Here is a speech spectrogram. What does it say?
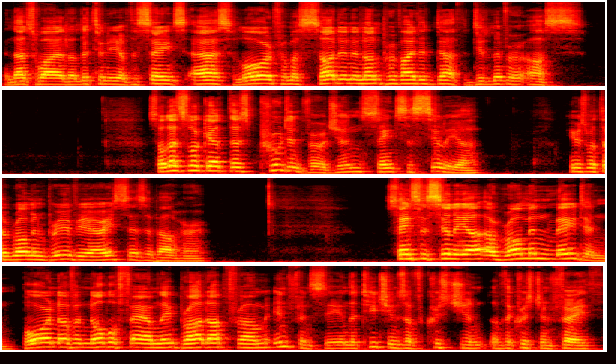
And that's why the Litany of the Saints asks, Lord, from a sudden and unprovided death, deliver us. So let's look at this prudent virgin, Saint Cecilia. Here's what the Roman Breviary says about her. Saint Cecilia, a Roman maiden, born of a noble family, brought up from infancy in the teachings of Christian of the Christian faith,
